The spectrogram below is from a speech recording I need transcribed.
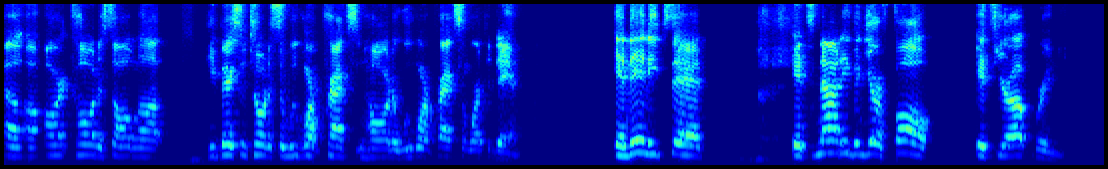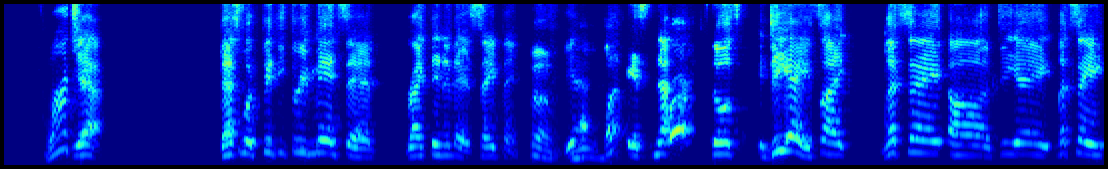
Uh, uh, Art called us all up. He basically told us that we weren't practicing hard or we weren't practicing worth a damn. And then he said, "It's not even your fault. It's your upbringing." What? Yeah, that's what 53 men said right then and there. Same thing. Boom. Yeah. What? It's not so it's DA. It's like let's say uh DA, let's say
